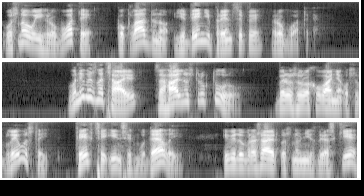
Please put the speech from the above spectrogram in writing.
в основу їх роботи покладено єдині принципи роботи. Вони визначають загальну структуру, без урахування особливостей тих чи інших моделей і відображають основні зв'язки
